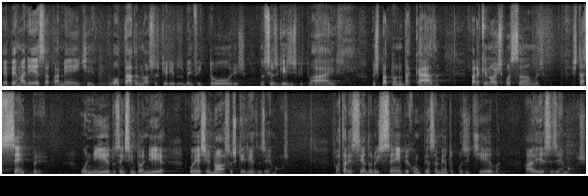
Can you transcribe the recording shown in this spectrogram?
é, permaneça com a mente voltada nos nossos queridos benfeitores, nos seus guias espirituais, nos patronos da casa, para que nós possamos estar sempre unidos, em sintonia com esses nossos queridos irmãos, fortalecendo-nos sempre com um pensamento positivo a esses irmãos.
